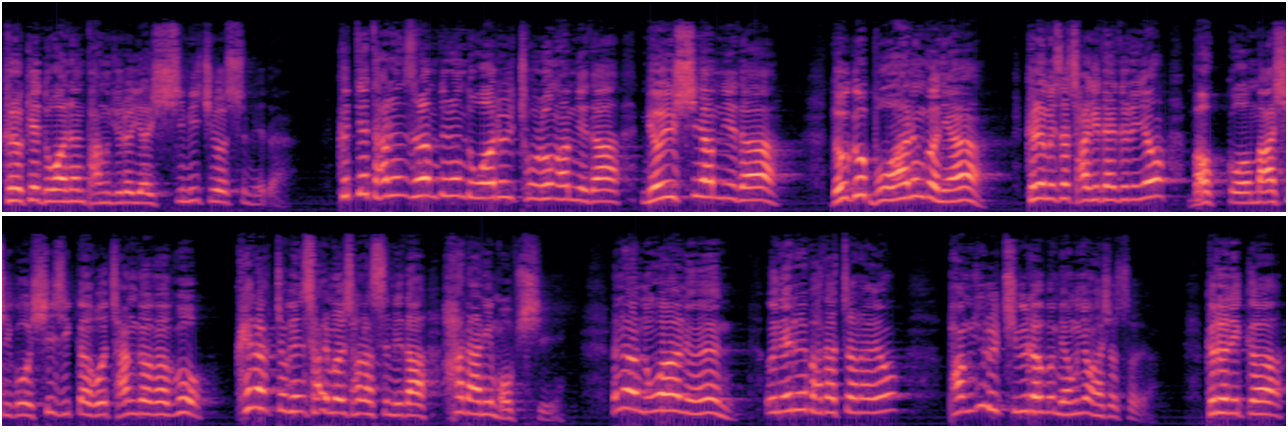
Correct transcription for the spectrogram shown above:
그렇게 노아는 방주를 열심히 지었습니다. 그때 다른 사람들은 노아를 조롱합니다. 멸시합니다. 너 그거 뭐 하는 거냐? 그러면서 자기네들은요, 먹고 마시고 시집가고 장가가고 쾌락적인 삶을 살았습니다. 하나님 없이. 그러나 노아는 은혜를 받았잖아요? 방주를 지으라고 명령하셨어요. 그러니까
